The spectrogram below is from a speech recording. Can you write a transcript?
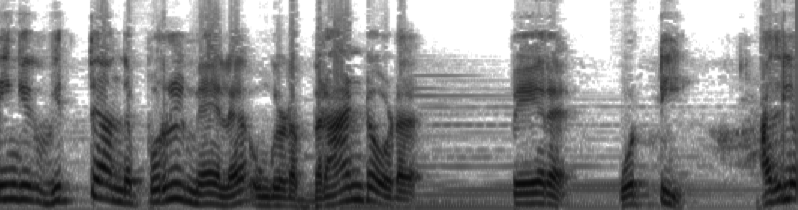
நீங்கள் விற்ற அந்த பொருள் மேலே உங்களோட பிராண்டோட பேரை ஒட்டி அதில்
